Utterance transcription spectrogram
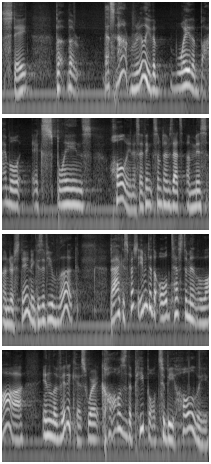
state. But, but that's not really the way the Bible explains holiness. I think sometimes that's a misunderstanding because if you look back, especially even to the Old Testament law in Leviticus, where it calls the people to be holy,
